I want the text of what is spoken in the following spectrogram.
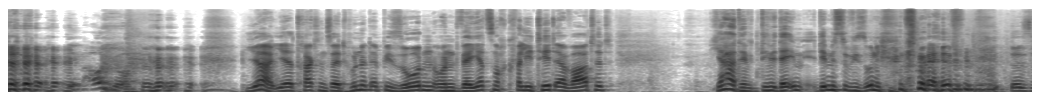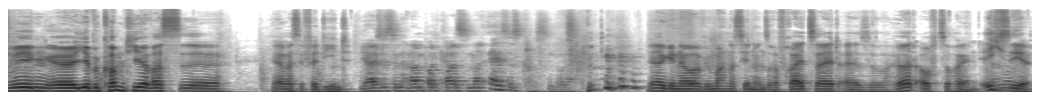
im Audio. ja, ihr tragt uns seit 100 Episoden und wer jetzt noch Qualität erwartet, ja, dem, dem, dem, ist sowieso nicht mehr zu helfen. Deswegen, äh, ihr bekommt hier was, äh, ja, was ihr verdient. Ja, es ist in anderen Podcasts immer, es ist kostenlos. ja, genau, wir machen das hier in unserer Freizeit, also hört auf zu heulen. Ich also, sehe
